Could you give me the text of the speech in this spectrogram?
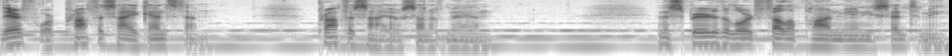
Therefore prophesy against them. Prophesy, O Son of Man. And the Spirit of the Lord fell upon me, and he said to me,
